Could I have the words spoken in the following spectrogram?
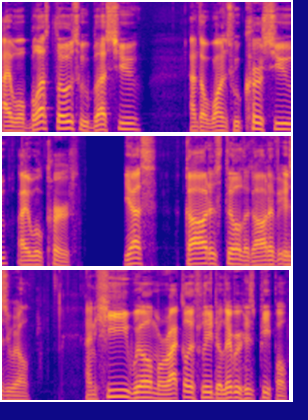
I will bless those who bless you, and the ones who curse you I will curse. Yes, God is still the God of Israel, and he will miraculously deliver his people,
